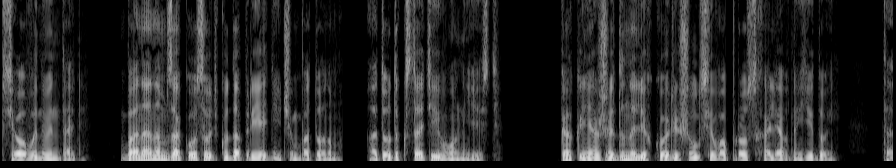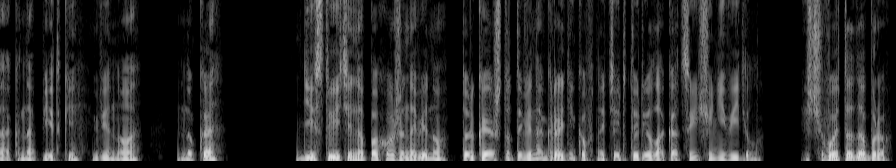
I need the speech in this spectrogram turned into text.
Все в инвентарь. Бананом закусывать куда приятнее, чем батоном, а тут, кстати, и он есть. Как неожиданно легко решился вопрос с халявной едой. Так, напитки, вино. Ну-ка. Действительно, похоже на вино, только я что-то виноградников на территории локации еще не видел. Из чего это добро?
